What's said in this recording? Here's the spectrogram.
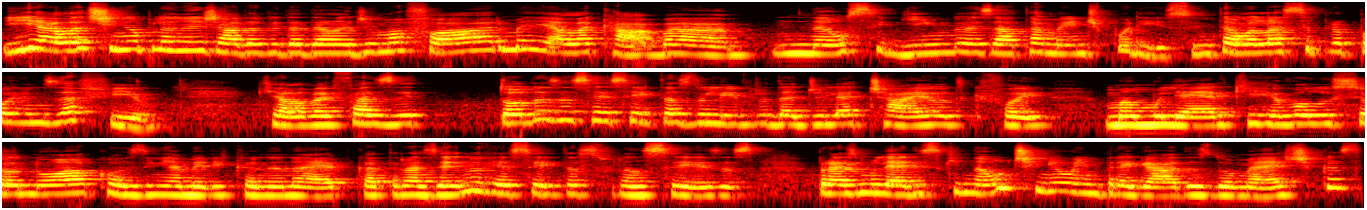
e ela tinha planejado a vida dela de uma forma e ela acaba não seguindo exatamente por isso. Então ela se propõe um desafio, que ela vai fazer todas as receitas do livro da Julia Child, que foi uma mulher que revolucionou a cozinha americana na época, trazendo receitas francesas para as mulheres que não tinham empregadas domésticas.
